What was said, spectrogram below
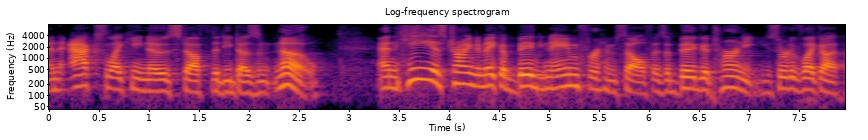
and acts like he knows stuff that he doesn't know. And he is trying to make a big name for himself as a big attorney. He's sort of like a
